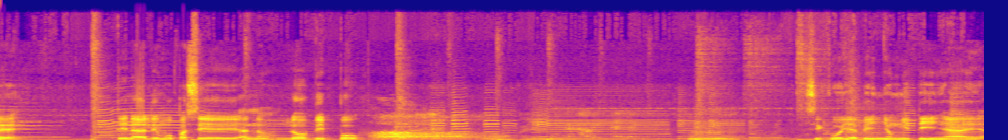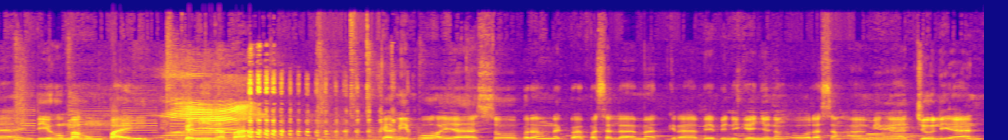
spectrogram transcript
Ate, tinali mo pa si ano, lobby po. Okay. Mm. Si Kuya Bin, yung ngiti niya ah, hindi humahumpay kanina pa. Kami po ay ah, sobrang nagpapasalamat. Grabe, binigyan nyo ng oras ang aming ah, Julian.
